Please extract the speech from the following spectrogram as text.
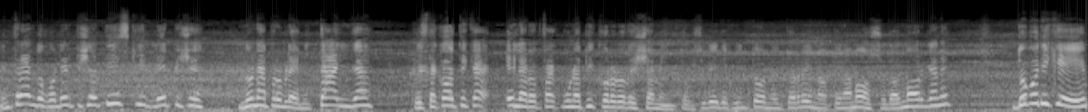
entrando con l'erpice a dischi l'erpice non ha problemi, taglia questa cotica e la fa un piccolo rovesciamento, si vede qui intorno il terreno appena mosso dal morgane, dopodiché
